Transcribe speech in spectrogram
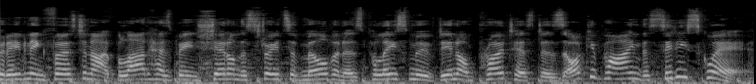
Good evening. First tonight, blood has been shed on the streets of Melbourne as police moved in on protesters occupying the city square.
